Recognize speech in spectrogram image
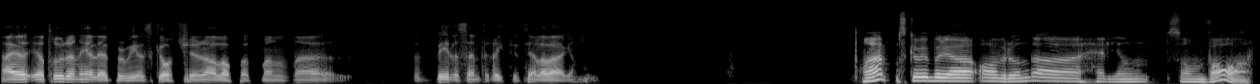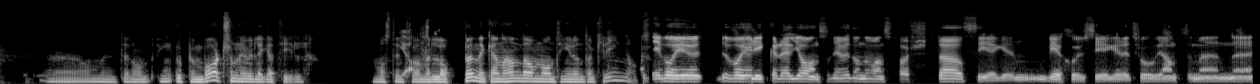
nej, jag, jag trodde en hel del på Real Scotch i det där loppet, men det ville sig inte riktigt hela vägen. Ja, ska vi börja avrunda helgen som var? Eh, om det inte är någonting uppenbart som ni vill lägga till. Det måste inte Ja. vara med loppen, det kan handla om någonting runt omkring också. Det var ju, det var ju Rickard L Jansson, jag vet inte om det var hans första seger, V7-seger, det tror jag inte, men eh,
